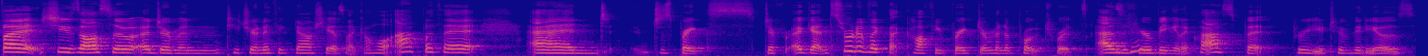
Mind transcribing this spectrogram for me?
but she's also a German teacher, and I think now she has like a whole app with it, and just breaks different again, sort of like that coffee break German approach, where it's as mm-hmm. if you're being in a class, but through YouTube videos.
